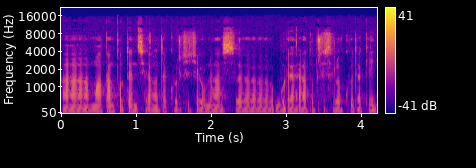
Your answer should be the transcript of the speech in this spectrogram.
a má tam potenciál, tak určitě u nás eh, bude hrát tu přesilovku taky.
